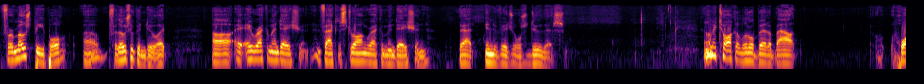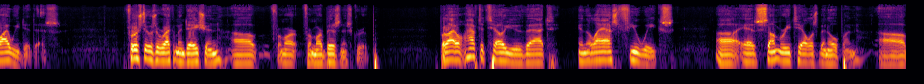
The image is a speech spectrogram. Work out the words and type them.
for most people, uh, for those who can do it, uh, a, a recommendation. In fact, a strong recommendation that individuals do this. And let me talk a little bit about why we did this. First, it was a recommendation uh, from our from our business group, but I have to tell you that in the last few weeks, uh, as some retail has been open, uh,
